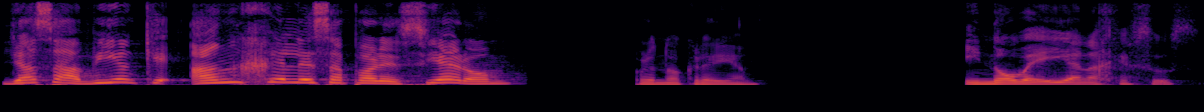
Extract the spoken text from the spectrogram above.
ya sabían que ángeles aparecieron, pero no creían. Y no veían a Jesús.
